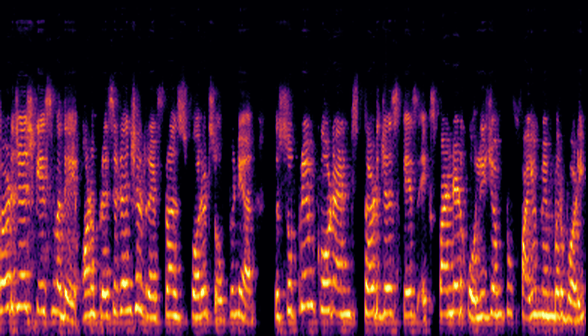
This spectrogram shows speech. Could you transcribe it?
थर्ड जज केसमध्ये on presidential reference for its opinion the supreme court and third जज case expanded collegium to five member body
